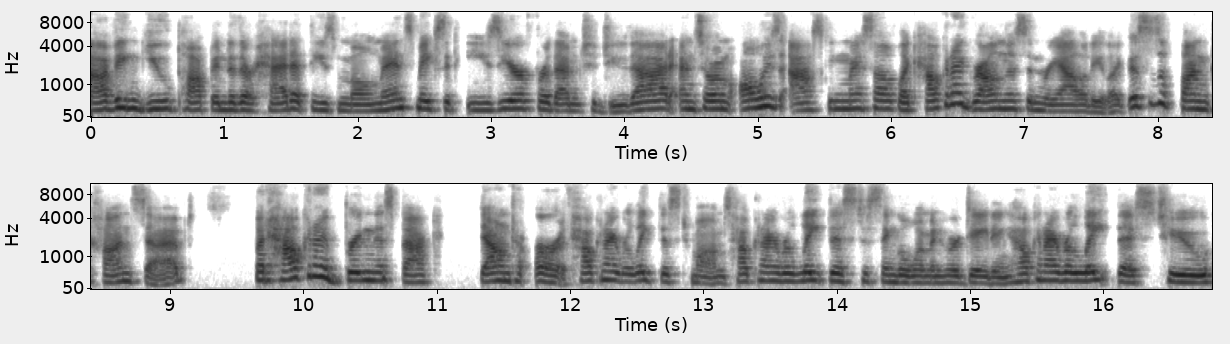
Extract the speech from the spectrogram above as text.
having you pop into their head at these moments makes it easier for them to do that. And so I'm always asking myself, like, how can I ground this in reality? Like, this is a fun concept, but how can I bring this back down to earth? How can I relate this to moms? How can I relate this to single women who are dating? How can I relate this to,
